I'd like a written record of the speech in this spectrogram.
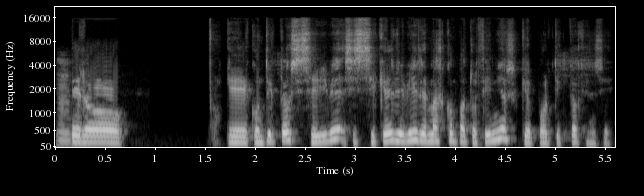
mm. Pero que con TikTok si se vive, si, si quieres vivir es más con patrocinios que por TikTok en sí.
